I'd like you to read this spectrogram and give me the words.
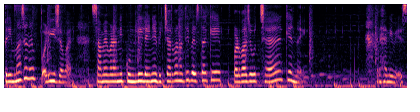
પ્રેમમાં છે ને પડી જવાય. સામેવાળાની કુંડલી લઈને વિચારવા નથી બેસતા કે પડવા જેવું છે કે નહીં. Anyways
